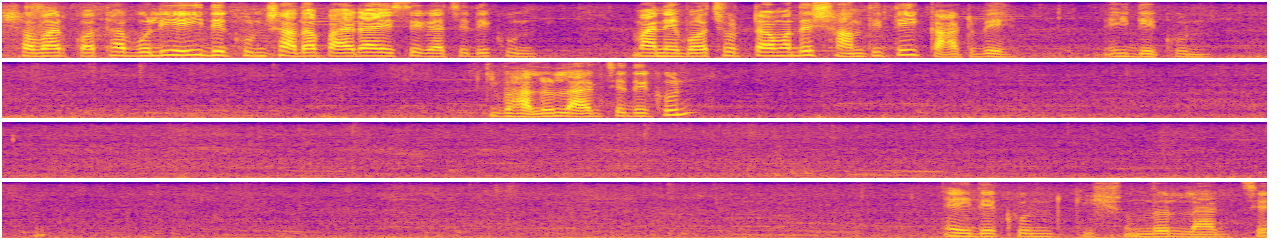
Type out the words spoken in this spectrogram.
সবার কথা বলি। এই দেখুন, সাদা পায়রা এসে গেছে, দেখুন। মানে বছরটা আমাদের শান্তিতেই কাটবে। এই দেখুন। কি ভালো লাগছে দেখুন। এই দেখুন কি সুন্দর লাগছে।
